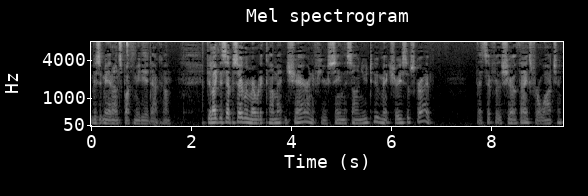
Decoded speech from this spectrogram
visit me at AnspachMedia.com. If you like this episode, remember to comment and share. And if you're seeing this on YouTube, make sure you subscribe. That's it for the show. Thanks for watching.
